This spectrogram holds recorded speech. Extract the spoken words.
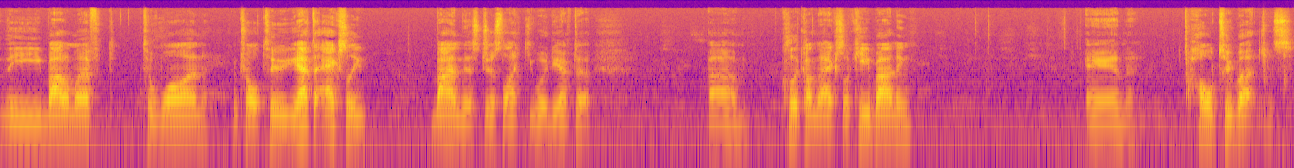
the bottom left to one. Control two. You have to actually bind this just like you would. You have to um, click on the actual key binding and hold two buttons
